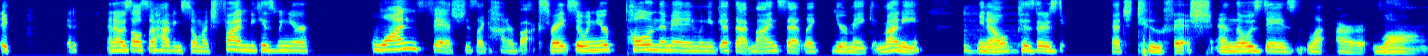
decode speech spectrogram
excited, and I was also having so much fun because when you're one fish is like 100 bucks, right? So when you're pulling them in, and when you get that mindset, like you're making money, mm-hmm. you know, because mm-hmm. there's catch two fish, and those days are long,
